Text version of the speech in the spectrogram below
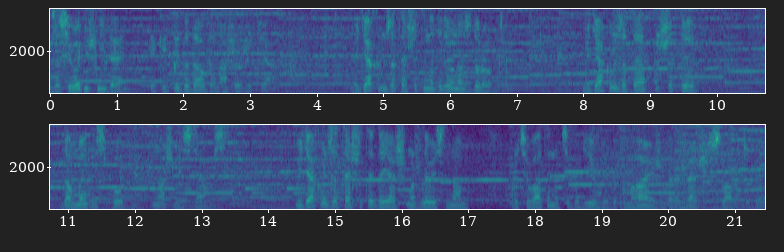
за сьогоднішній день, який ти додав до нашого життя. Ми дякуємо за те, що ти наділив нас здоров'ям. Ми дякуємо за те, що ти дав мир і спокій в нашій місцевості. Ми дякуємо за те, що ти даєш можливість нам працювати на цій будівлі, допомагаєш, бережеш, слава тобі.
